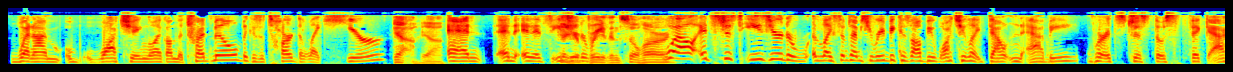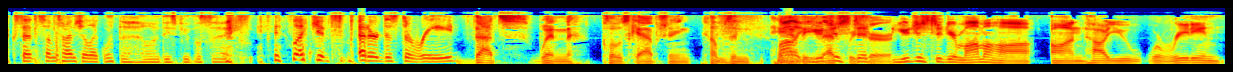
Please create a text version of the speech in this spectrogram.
when i'm watching like on the treadmill because it's hard to like hear yeah, yeah. and and, and it's easier you're to read breathing so hard. well, it's just easier to like sometimes you read because I'll be watching like Downton Abbey where it's just those thick accents. Sometimes you're like, what the hell are these people saying? like it's better just to read. That's when closed captioning comes in Molly, handy. you that's just for did sure. you just did your mama ha on how you were reading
